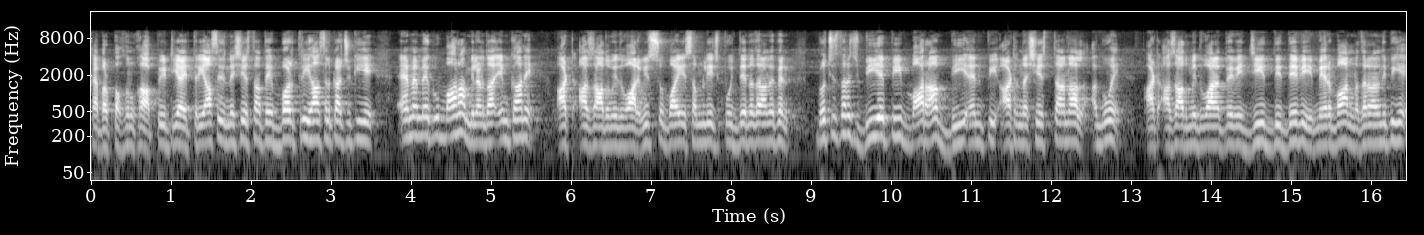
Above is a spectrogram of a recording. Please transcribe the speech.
खैबर पखनखा आई त्रियासी नशिस्तां से बढ़तरी हासिल कर चुकी है। एम एम ए को बारह मिलने का इम्कान है। अठ आज़ाद उम्मीदवार भी सूबाई असम्बली पुजते नज़र आते पे बलोचिस्तान पी बारह बी एन पी अठ नशिस्तां अगुएँ अठ आज़ाद उम्मीदवार भी जीत की देवी मेहरबान नज़र आती पी है।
